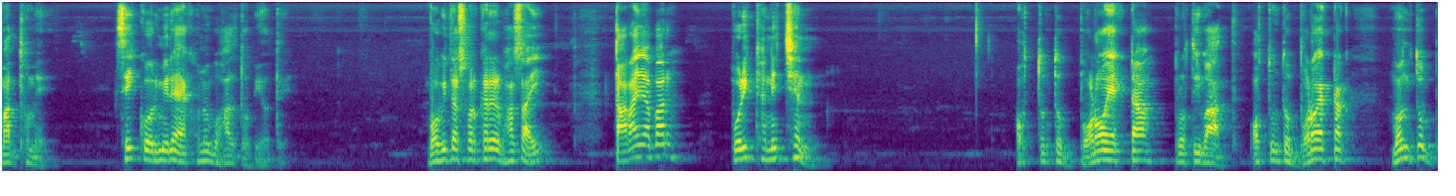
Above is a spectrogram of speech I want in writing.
মাধ্যমে, সেই কর্মীরা এখনও বহাল তবিয়তে। ববিতা সরকারের ভাষায়, তারাই আবার পরীক্ষা নিচ্ছেন। অত্যন্ত বড় একটা প্রতিবাদ, অত্যন্ত বড় একটা মন্তব্য।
